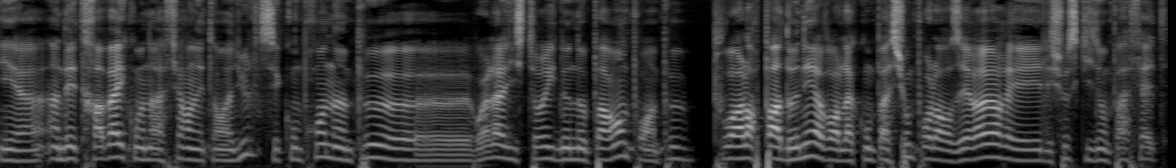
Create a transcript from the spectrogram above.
euh, un des travaux qu'on a à faire en étant adulte, c'est comprendre un peu euh, voilà l'historique de nos parents pour un peu pouvoir leur pardonner, avoir de la compassion pour leurs erreurs et les choses qu'ils n'ont pas faites.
